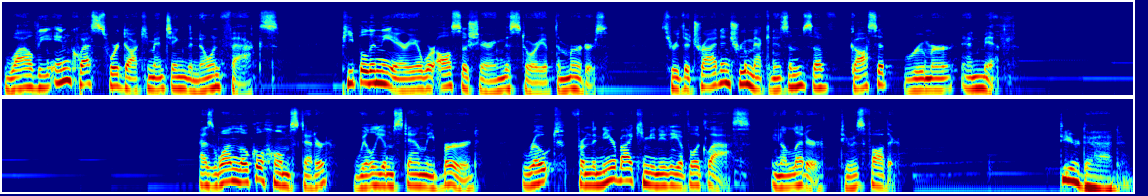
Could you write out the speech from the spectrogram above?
While the inquests were documenting the known facts, people in the area were also sharing the story of the murders through the tried and true mechanisms of gossip, rumor, and myth. As one local homesteader, William Stanley Bird, wrote from the nearby community of La Glace in a letter to his father Dear Dad,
